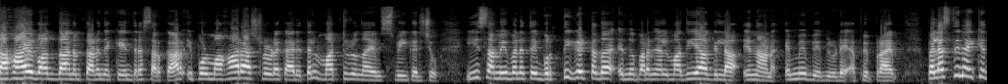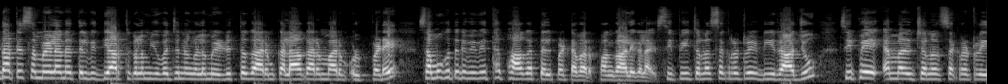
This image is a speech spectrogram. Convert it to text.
സഹായ വാഗ്ദാനം തടഞ്ഞ കേന്ദ്ര സർക്കാർ ഇപ്പോൾ മഹാരാഷ്ട്രയുടെ കാര്യത്തിൽ മറ്റൊരു നയം സ്വീകരിച്ചു. ഈ സമീപനത്തെ വൃത്തികെട്ടത് എന്ന് പറഞ്ഞാൽ മതിയാകില്ല എന്നാണ് എം എ ബേബിയുടെ അഭിപ്രായം. പലസ്തീൻ ഐക്യദാർഢ്യ സമ്മേളനത്തിൽ വിദ്യാർത്ഥികളും യുവജനങ്ങളും എഴുത്തുകാരും കലാകാരന്മാരും ഉൾപ്പെടെ സമൂഹത്തിന്റെ വിവിധ ഭാഗത്തിൽപ്പെട്ടവർ പങ്കാളികളായി. C P general secretary D Raju C P M L general secretary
